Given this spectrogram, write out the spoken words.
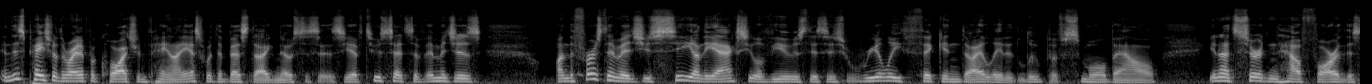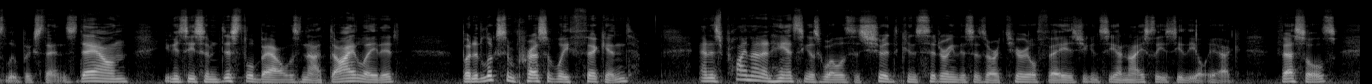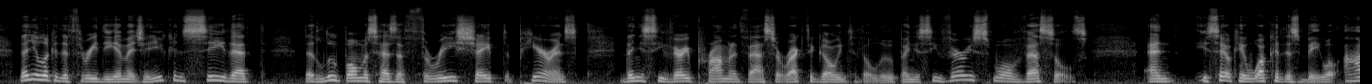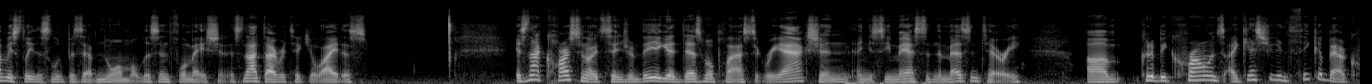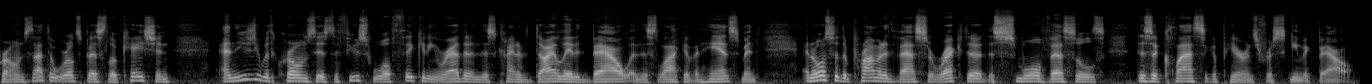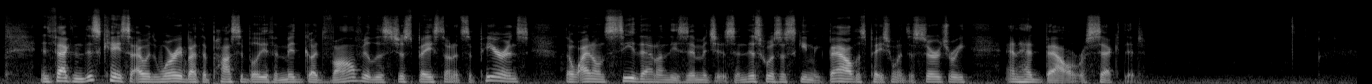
In this patient with right upper quadrant pain, I asked what the best diagnosis is. You have two sets of images. On the first image, you see on the axial views there's this really thick and dilated loop of small bowel. You're not certain how far this loop extends down. You can see some distal bowel is not dilated, but it looks impressively thickened and it's probably not enhancing as well as it should considering this is arterial phase. You can see how nicely you see the iliac vessels. Then you look at the 3D image and you can see that that loop almost has a three-shaped appearance. Then you see very prominent vasa recta going to the loop, and you see very small vessels. And you say, okay, what could this be? Well, obviously this loop is abnormal, this inflammation. It's not diverticulitis. It's not carcinoid syndrome. There you get a desmoplastic reaction, and you see mass in the mesentery. Um, could it be Crohn's? I guess you can think about Crohn's, not the world's best location. And usually with Crohn's, there's diffuse wall thickening rather than this kind of dilated bowel and this lack of enhancement. And also the prominent vasa recta, the small vessels, there's a classic appearance for ischemic bowel. In fact, in this case, I would worry about the possibility of a midgut volvulus just based on its appearance, though I don't see that on these images. And this was ischemic bowel. This patient went to surgery and had bowel resected.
